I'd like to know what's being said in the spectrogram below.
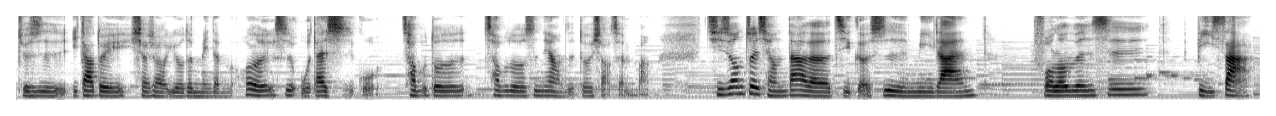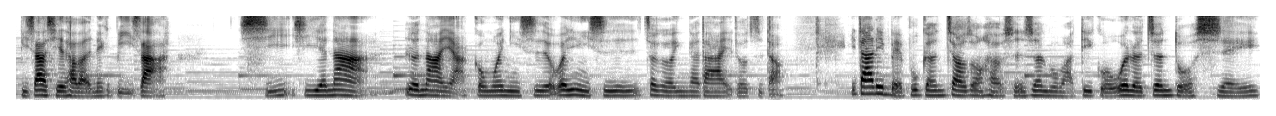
就是一大堆小小有的没的，或者是五代十国，差不多差不多是那样子，都是小城邦。其中最强大的几个是米兰、佛罗伦斯、比萨，比萨斜塔的那个比萨，西西耶纳。热那亚跟威尼斯，威尼斯这个应该大家也都知道。意大利北部跟教宗还有神圣罗马帝国为了争夺谁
